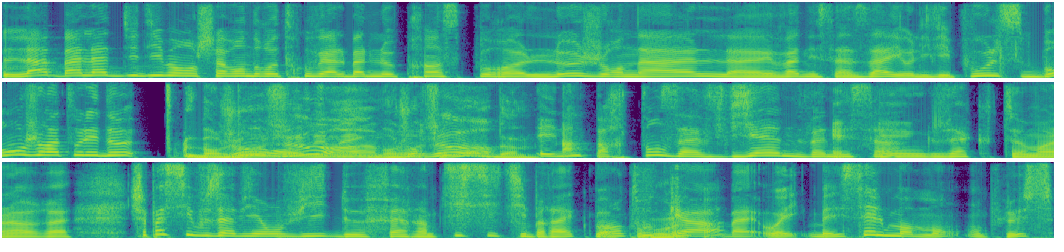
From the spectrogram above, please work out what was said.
La balade du dimanche avant de retrouver Alban Le Prince pour euh, le journal, euh, Vanessa Zah et Olivier Pouls. Bonjour à tous les deux. Bonjour, Bonjour, les mecs, bonjour, tout le monde. Et nous partons à Vienne, Vanessa. Exactement. Alors, euh, je ne sais pas si vous aviez envie de faire un petit city break, mais Bah, en tout cas, bah, oui, bah, c'est le moment en plus,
